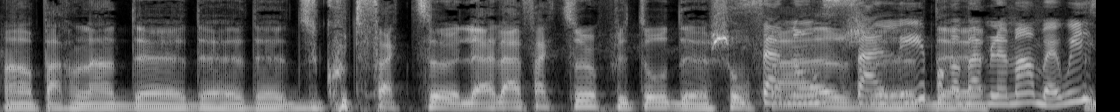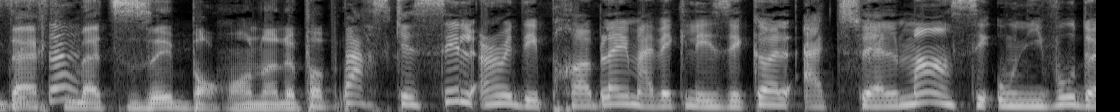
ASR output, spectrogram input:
en parlant de, de, de- du coût de facture, la, la facture plutôt de chauffage, salé, de- probablement. Ben oui, c'est d'air ça. climatisé. Bon, on en a pas. Parce que c'est un des problèmes avec les écoles actuellement, c'est au niveau de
